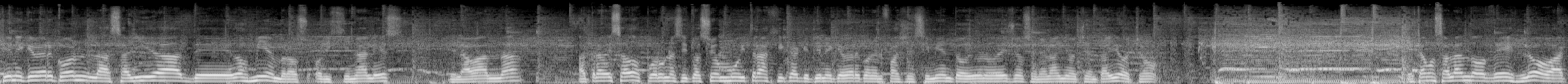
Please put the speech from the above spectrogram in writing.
tiene que ver con la salida de dos miembros originales de la banda, atravesados por una situación muy trágica que tiene que ver con el fallecimiento de uno de ellos en el año 88. Estamos hablando de Slovak.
